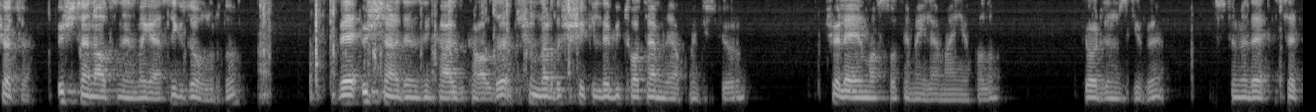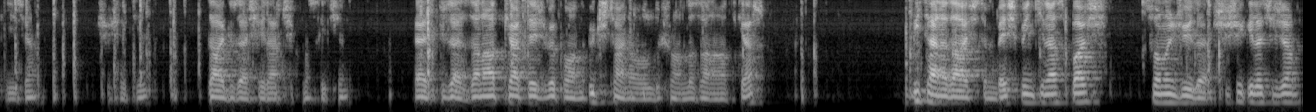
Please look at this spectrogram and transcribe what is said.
Kötü. 3 tane altın elma gelse güzel olurdu. Ve 3 tane denizin kalbi kaldı. Şunları da şu şekilde bir totemle yapmak istiyorum. Şöyle elmas totemiyle hemen yapalım. Gördüğünüz gibi. Üstüme de set giyeceğim. Şu şekil. Daha güzel şeyler çıkması için. Evet güzel. Zanaatkar tecrübe puanı. 3 tane oldu şu anda zanaatkar. Bir tane daha açtım. 5000 kinas baş. Sonuncuyu da şu şekil açacağım.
